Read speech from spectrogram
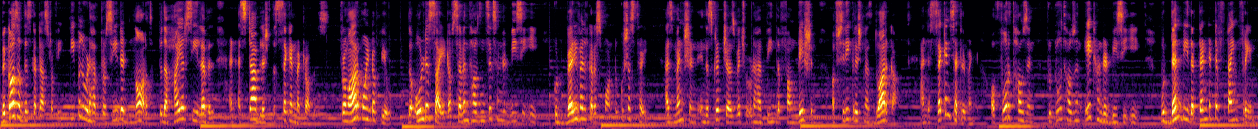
Because of this catastrophe, people would have proceeded north to the higher sea level and established the second metropolis. From our point of view, the older site of 7600 BCE could very well correspond to Kushasthali, as mentioned in the scriptures, which would have been the foundation of Sri Krishna's Dwarka, and the second settlement of 4000 to 2800 BCE would then be the tentative time frame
